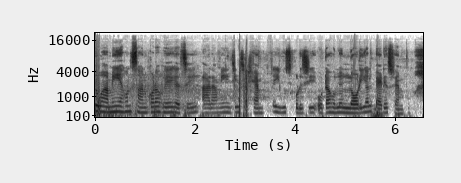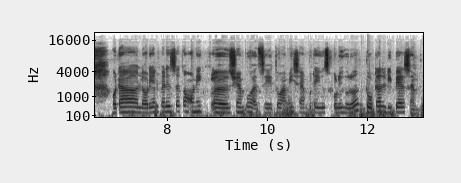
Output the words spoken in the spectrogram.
তো আমি এখন স্নান করা হয়ে গেছে আর আমি যে শ্যাম্পুটা ইউজ করেছি ওটা হলো লরিয়াল প্যারিস শ্যাম্পু ওটা লরিয়াল প্যারিসে তো অনেক শ্যাম্পু আছে, তো আমি শ্যাম্পুটা ইউজ করি হলো টোটাল রিপেয়ার শ্যাম্পু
